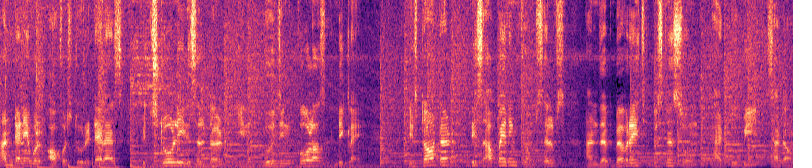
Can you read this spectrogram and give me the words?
undeniable offers to retailers, which slowly resulted in Virgin Cola's decline. It started disappearing from shelves, and the beverage business soon had to be shut down.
